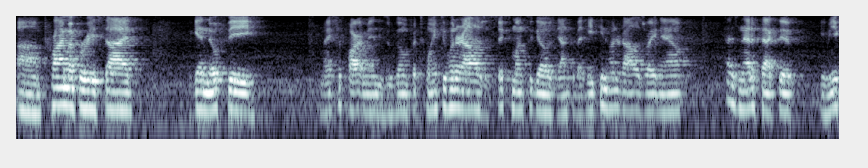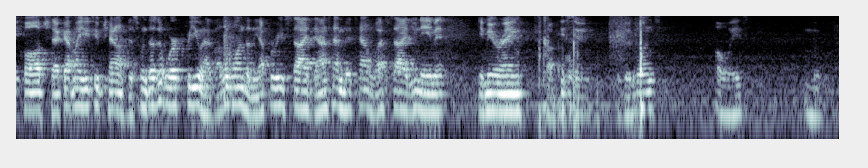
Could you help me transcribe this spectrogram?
um, prime Upper East Side. Again, no fee. Nice apartment. These were going for $2,200 just six months ago, down to about $1,800 right now. Isn't that effective. Give me a call. Check out my YouTube channel. If this one doesn't work for you, I have other ones on the Upper East Side, downtown, midtown, west side, you name it. Give me a ring. Talk to you soon. The good ones always move.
